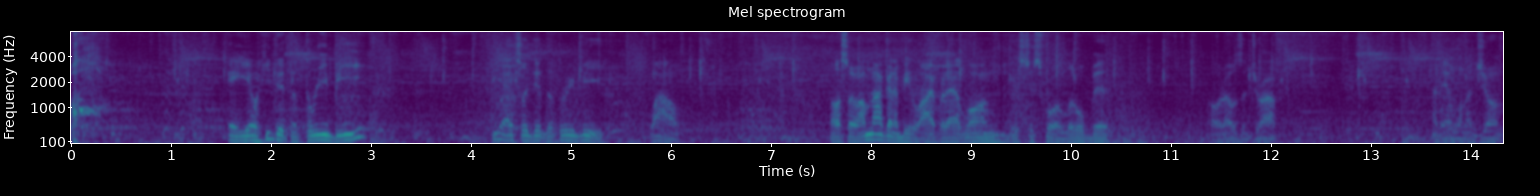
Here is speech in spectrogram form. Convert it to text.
hey, yo, he did the 3B? He actually did the 3B. Wow. Also, I'm not gonna be live for that long. It's just for a little bit. Oh, that was a drop. I didn't want to jump.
